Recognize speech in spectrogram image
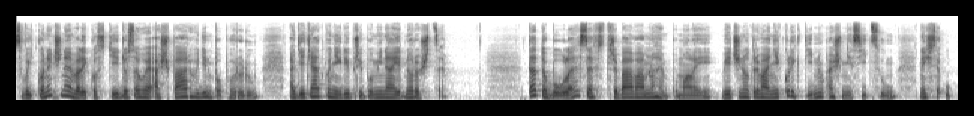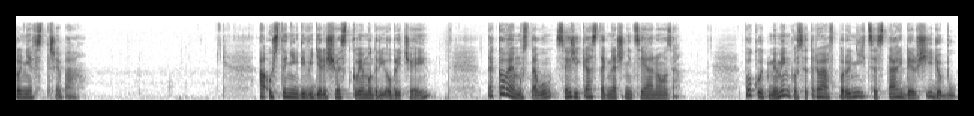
Svojí konečné velikosti dosahuje až pár hodin po porodu a děťátko někdy připomíná jednorožce. Tato boule se vstřebává mnohem pomaleji, většinou trvá několik týdnů až měsíců, než se úplně vstřebá. A už jste někdy viděli švestkově modrý obličej? Takovému stavu se říká stagnační cyanóza. Pokud miminko se trvá v porodních cestách delší dobu,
